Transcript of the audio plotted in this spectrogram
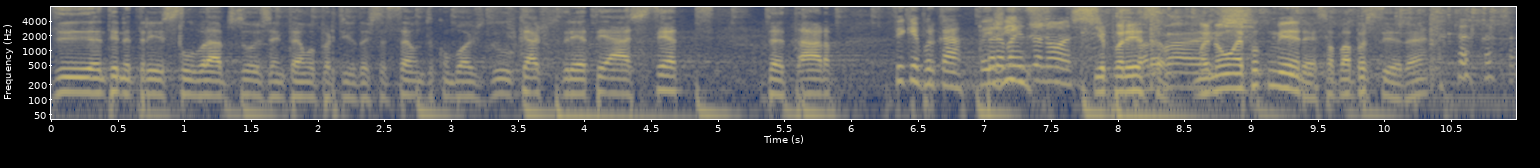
de Antena 3 celebrados hoje, então, a partir da estação de comboios do Cais Pedré até às 7 da tarde. Fiquem por cá. Beijinhos. Parabéns a nós. E apareçam. Parabéns. Mas não é para comer, é só para aparecer, é?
